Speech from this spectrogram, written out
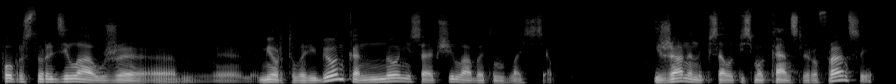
попросту родила уже эм, э, мертвого ребенка, но не сообщила об этом властям. И Жанна написала письмо канцлеру Франции,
